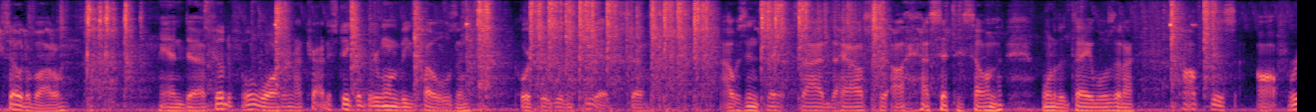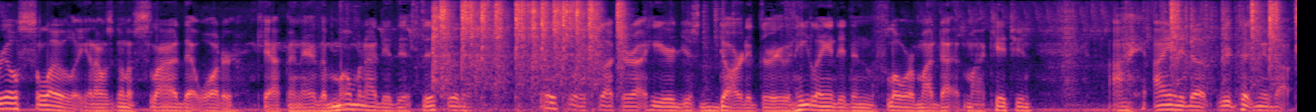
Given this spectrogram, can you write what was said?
soda bottle and uh, filled it full of water and I tried to stick it through one of these holes and of course it wouldn't fit. So I was inside the house. I set this on one of the tables and I pop this off real slowly and I was going to slide that water cap in there. The moment I did this, this little this little sucker right here just darted through and he landed in the floor of my my kitchen. I, I ended up, it took me about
